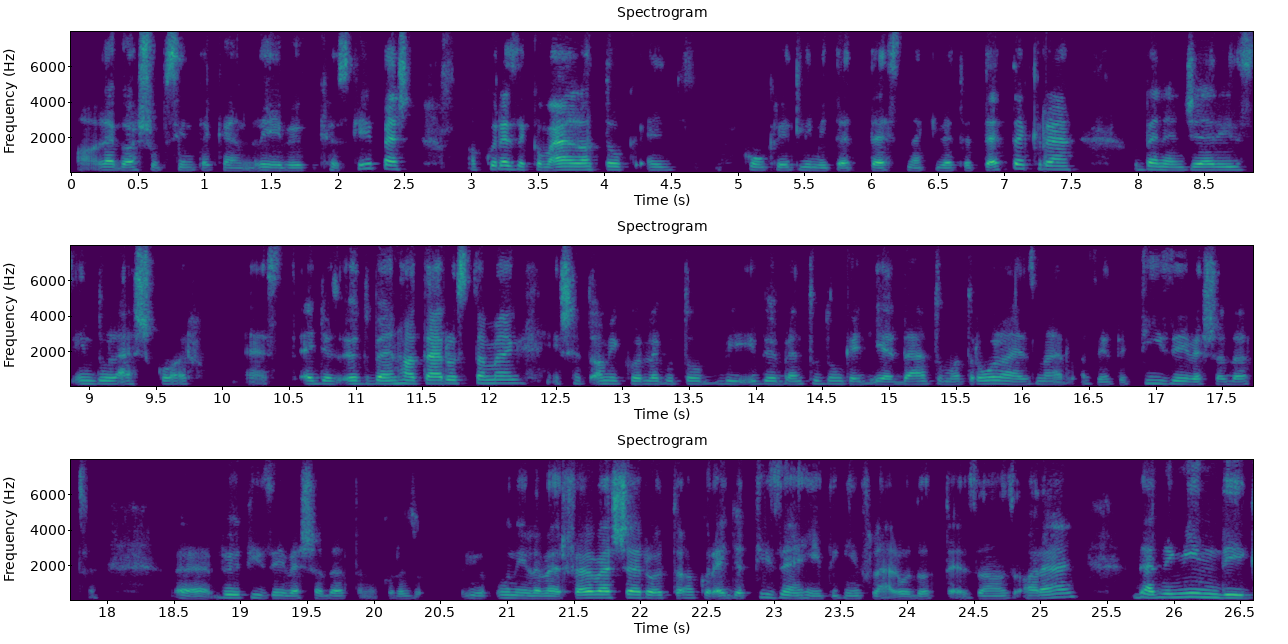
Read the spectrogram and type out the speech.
a legalsóbb szinteken lévőkhöz képest, akkor ezek a vállalatok egy konkrét limitet tesznek, illetve tettek rá. A Ben Jerry's induláskor ezt egy az ötben határozta meg, és hát amikor legutóbbi időben tudunk egy ilyen dátumot róla, ez már azért egy tíz éves adat, bő tíz éves adat, amikor az Unilever felvásárolta, akkor egy a 17-ig inflálódott ez az arány, de hát még mindig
